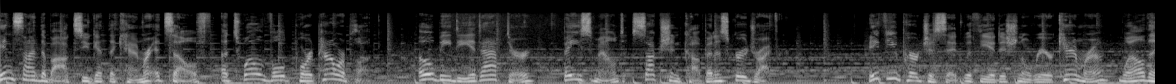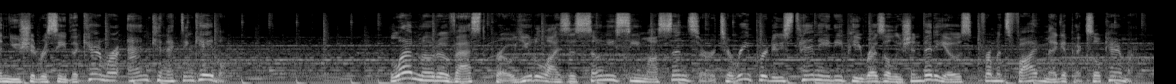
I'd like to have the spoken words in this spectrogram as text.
Inside the box, you get the camera itself, a 12-volt port power plug, OBD adapter, base mount, suction cup, and a screwdriver. If you purchase it with the additional rear camera, well then you should receive the camera and connecting cable. Lanmodo Vast Pro utilizes Sony CMOS sensor to reproduce 1080p resolution videos from its 5-megapixel camera.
